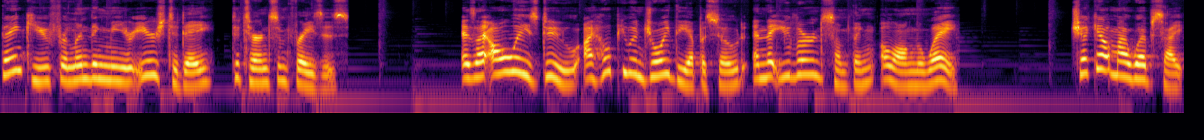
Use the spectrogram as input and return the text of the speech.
Thank you for lending me your ears today to turn some phrases. As I always do, I hope you enjoyed the episode and that you learned something along the way. Check out my website,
